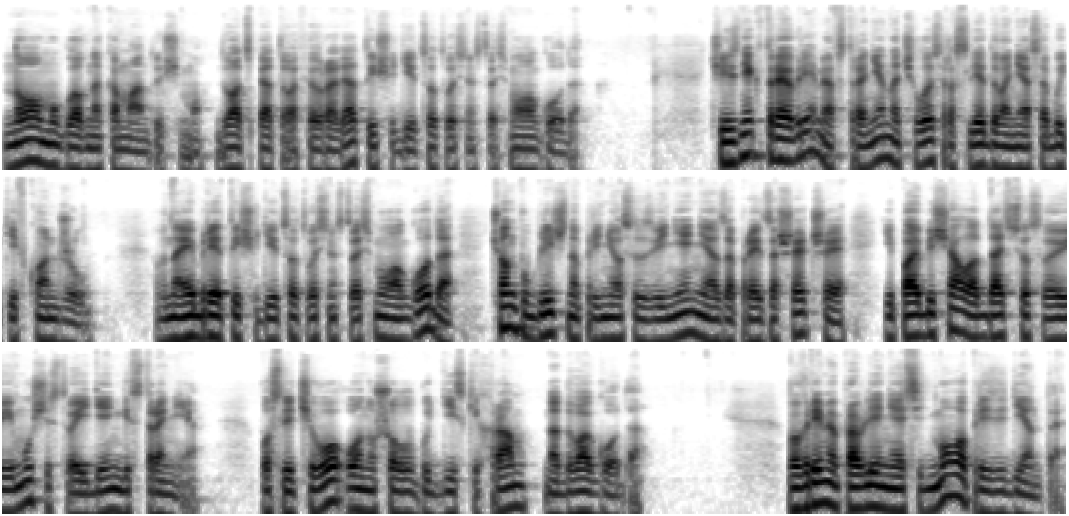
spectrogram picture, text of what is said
новому главнокомандующему 25 февраля 1988 года. Через некоторое время в стране началось расследование событий в Кванджу, в ноябре 1988 года Чон публично принес извинения за произошедшее и пообещал отдать все свое имущество и деньги стране, после чего он ушел в буддийский храм на два года. Во время правления седьмого президента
